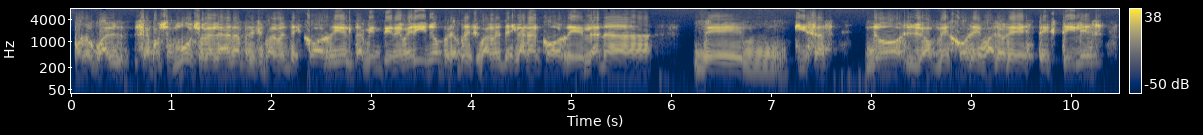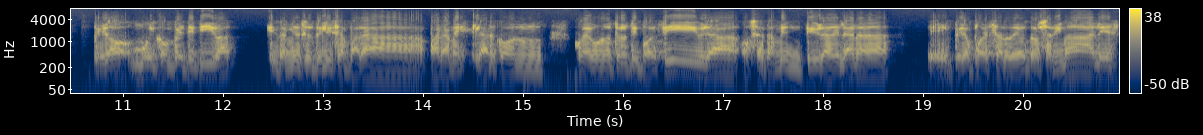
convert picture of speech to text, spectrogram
por lo cual se apoya mucho la lana, principalmente es Corriel, también tiene Merino, pero principalmente es lana Corriel, lana de mm, quizás no los mejores valores textiles, pero muy competitiva, que también se utiliza para, para mezclar con, algún otro tipo de fibra, o sea, también fibra de lana, eh, pero puede ser de otros animales.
